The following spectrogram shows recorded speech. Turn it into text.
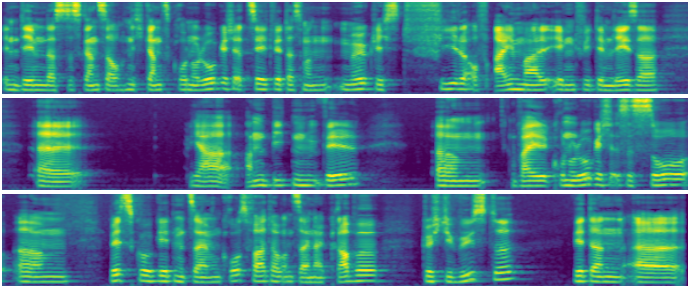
indem dass das Ganze auch nicht ganz chronologisch erzählt wird, dass man möglichst viel auf einmal irgendwie dem Leser äh, ja anbieten will, ähm, weil chronologisch ist es so, ähm, Bisco geht mit seinem Großvater und seiner Krabbe durch die Wüste, wird dann äh,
